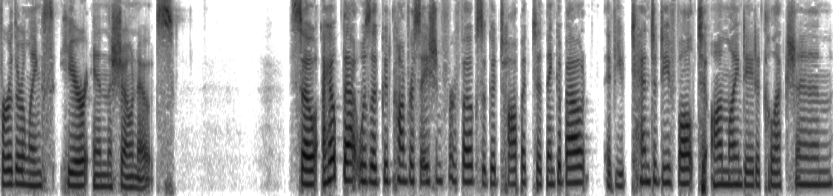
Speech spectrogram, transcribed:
further links here in the show notes. So I hope that was a good conversation for folks, a good topic to think about. If you tend to default to online data collection,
